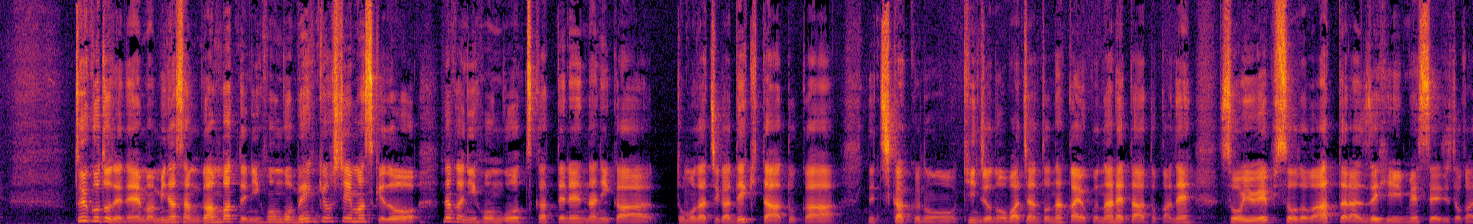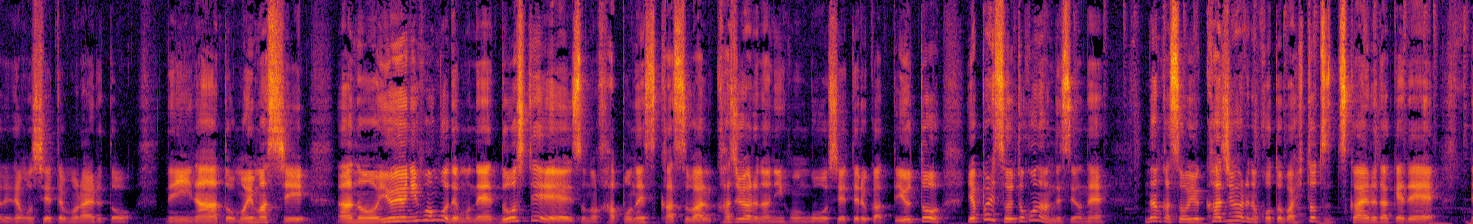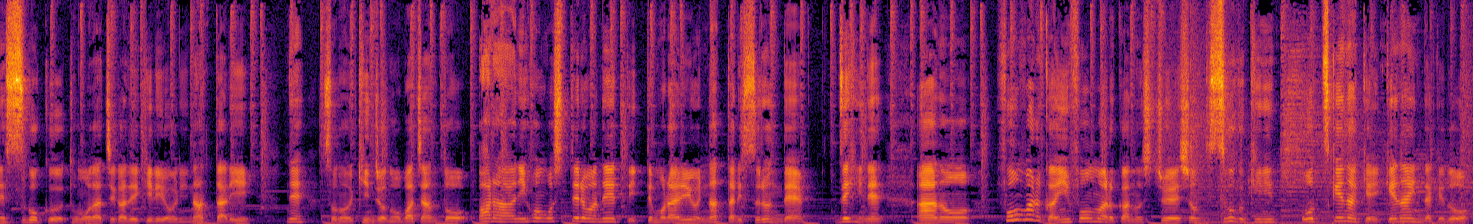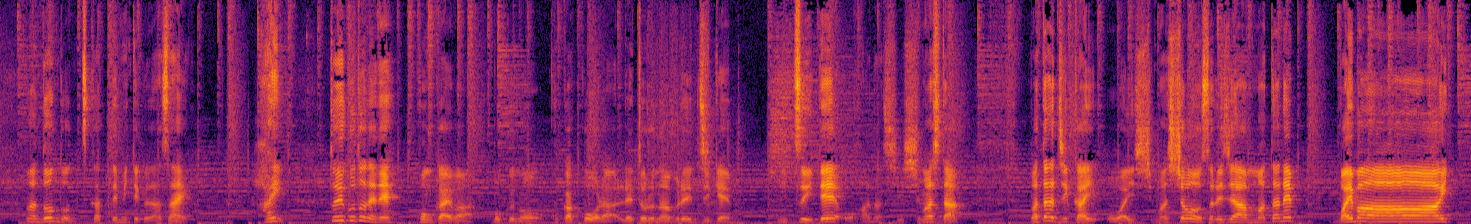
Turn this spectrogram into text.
ということでね、まあ、皆さん頑張って日本語を勉強していますけどなんか日本語を使ってね何か友達ができたとか、ね、近くの近所のおばちゃんと仲良くなれたとかねそういうエピソードがあったらぜひメッセージとかでね教えてもらえると、ね、いいなと思いますしあのゆうゆう日本語でもねどうしてそのハポネスカスワルカジュアルな日本語を教えてるかっていうとやっぱりそういうとこなんですよね。なんかそういうカジュアルな言葉一つ使えるだけで、ね、すごく友達ができるようになったり、ね、その近所のおばちゃんと、あら、日本語知ってるわねって言ってもらえるようになったりするんで、ぜひね、あの、フォーマルかインフォーマルかのシチュエーションってすごく気をつけなきゃいけないんだけど、まあ、どんどん使ってみてください。はい。ということでね、今回は僕のコカ・コーラレトルナブレ事件についてお話ししました。また次回お会いしましょう。それじゃあまたね。バイバーイ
